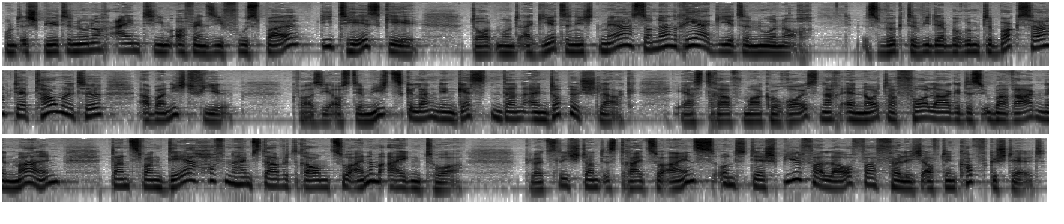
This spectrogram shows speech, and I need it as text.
Und es spielte nur noch ein Team Offensivfußball, die TSG. Dortmund agierte nicht mehr, sondern reagierte nur noch. Es wirkte wie der berühmte Boxer, der taumelte, aber nicht viel. Quasi aus dem Nichts gelang den Gästen dann ein Doppelschlag. Erst traf Marco Reus nach erneuter Vorlage des überragenden Malen, dann zwang der Hoffenheims David Raum zu einem Eigentor. Plötzlich stand es 3 zu 1 und der Spielverlauf war völlig auf den Kopf gestellt.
